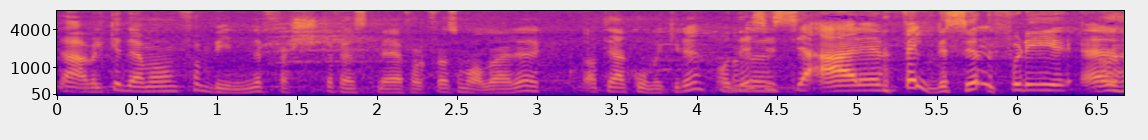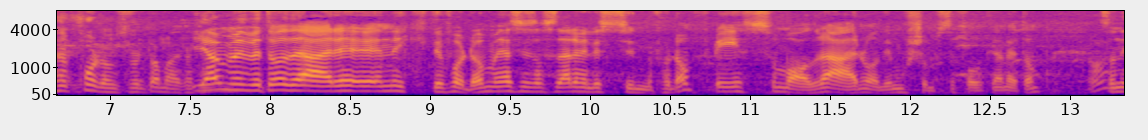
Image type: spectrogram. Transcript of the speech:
det er vel ikke det man forbinder først og fremst med folk fra Somalia heller, at de er komikere. Og det, det syns jeg er eh, veldig synd, fordi eh, fordomsfullt av meg, kanskje. Ja, men vet du hva, Det er en riktig fordom, men jeg synes også det er en veldig synd fordom. Fordi somaliere er noen av de morsomste folkene jeg vet om. Sånn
